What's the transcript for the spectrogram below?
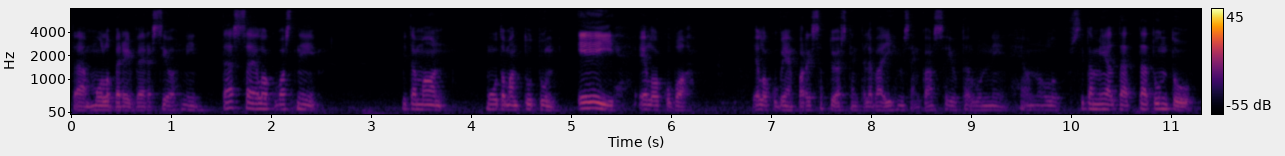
tämä Molberin versio, niin tässä elokuvassa, niin mitä mä oon muutaman tutun ei-elokuva, elokuvien parissa työskentelevän ihmisen kanssa jutellut, niin he on ollut sitä mieltä, että tämä tuntuu,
